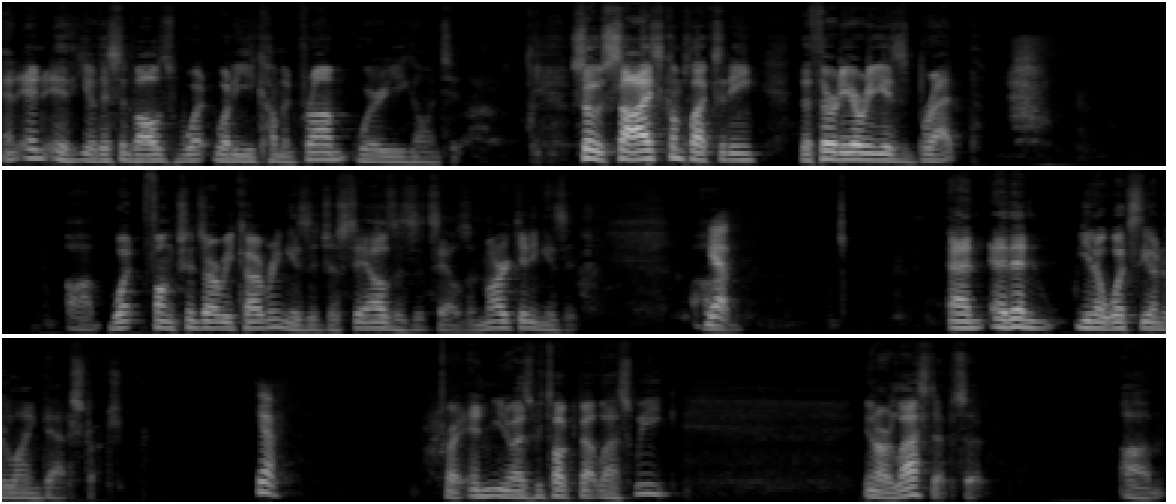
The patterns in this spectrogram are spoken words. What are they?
And and you know, this involves what what are you coming from? Where are you going to? So size, complexity. The third area is breadth. Uh, what functions are we covering? Is it just sales? Is it sales and marketing? Is it? um, Yep. And and then you know what's the underlying data structure? Yeah. Right. And you know, as we talked about last week in our last episode, um,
